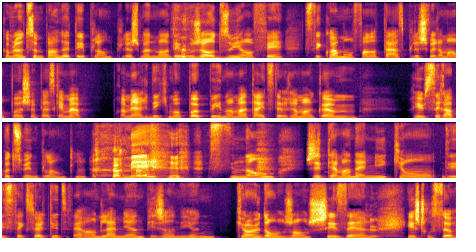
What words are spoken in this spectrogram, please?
Comme là, tu me parles de tes plantes, puis là, je me demandais aujourd'hui, en fait, c'est quoi mon fantasme? Puis là, je suis vraiment poche parce que ma première idée qui m'a popé dans ma tête, c'était vraiment comme réussir à pas tuer une plante. là. Mais sinon, j'ai tellement d'amis qui ont des sexualités différentes de la mienne, puis j'en ai une qui a un donjon chez elle. Et je trouve ça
